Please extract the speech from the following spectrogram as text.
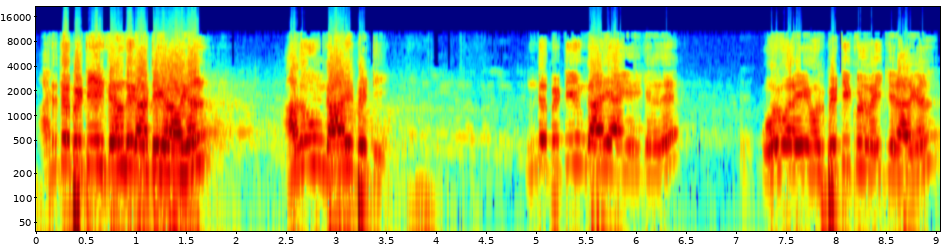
அடுத்த பெட்டியை திறந்து காட்டுகிறார்கள். அதுவும் காலி பெட்டி. இந்த பெட்டியும் காலியாக இருக்கிறது. ஒருவரை ஒரு பெட்டிக்குள் வைக்கிறார்கள்.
